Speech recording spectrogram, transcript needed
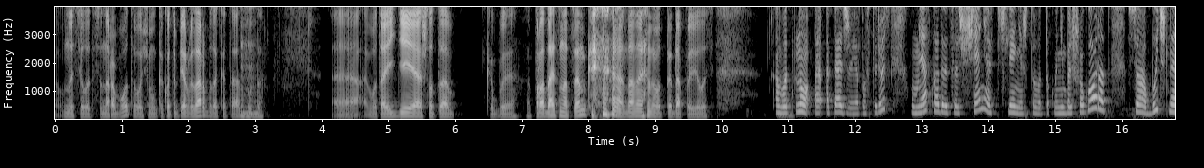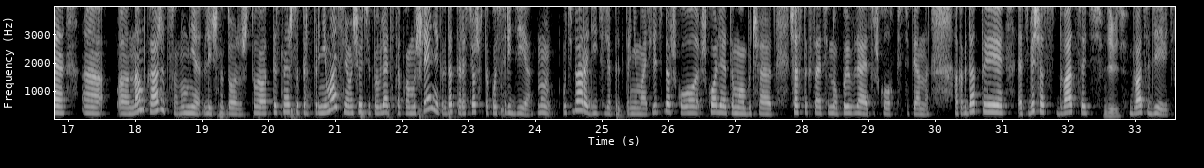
э, уносила это все на работу. В общем, какой-то первый заработок это оттуда. Mm-hmm. Вот, а идея что-то как бы продать наценкой, она, наверное, вот тогда появилась. А вот, ну, опять же, я повторюсь, у меня складывается ощущение, впечатление, что вот такой небольшой город, все обычное, а, а, нам кажется, ну мне лично тоже, что ты становишься предпринимателем, вообще у тебя появляется такое мышление, когда ты растешь в такой среде. Ну, у тебя родители предприниматели, тебя в школе, в школе этому обучают. Сейчас это, кстати, ну, появляется в школах постепенно. А когда ты, э, тебе сейчас 20... 9. 29.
